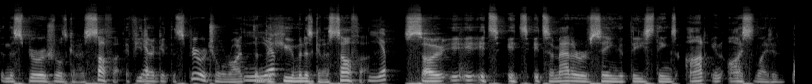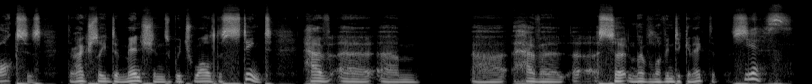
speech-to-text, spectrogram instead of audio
then the spiritual is going to suffer. If you Yep. don't get the spiritual right, then Yep. the human is going to suffer. Yep. So i- i- it's it's it's a matter of seeing that these things aren't in isolated boxes. They're actually dimensions which, while distinct, have a um, uh, have a, a certain level of interconnectedness Yes.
